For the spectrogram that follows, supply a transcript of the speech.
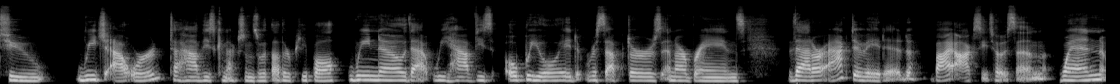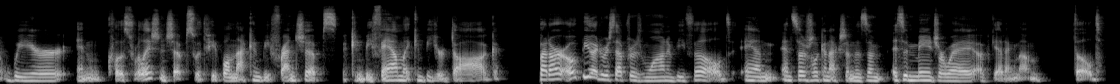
to reach outward to have these connections with other people. We know that we have these opioid receptors in our brains that are activated by oxytocin when we're in close relationships with people. And that can be friendships, it can be family, it can be your dog. But our opioid receptors want to be filled, and, and social connection is a, is a major way of getting them filled.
